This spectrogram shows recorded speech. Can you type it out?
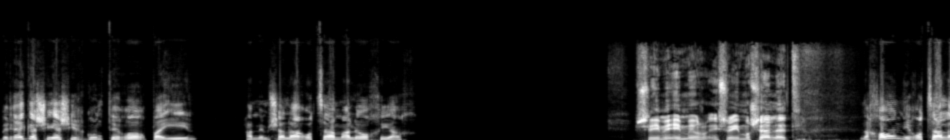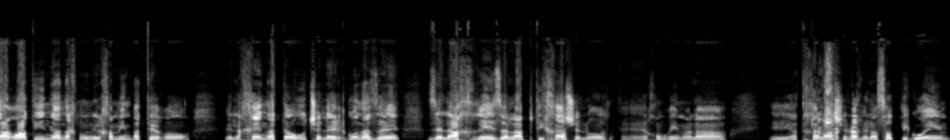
ברגע שיש ארגון טרור פעיל, הממשלה רוצה מה להוכיח? שהיא, שהיא מושלת. נכון, היא רוצה להראות הנה אנחנו נלחמים בטרור ולכן הטעות של הארגון הזה זה להכריז על הפתיחה שלו, איך אומרים, על ההתחלה השקה. שלו ולעשות פיגועים,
